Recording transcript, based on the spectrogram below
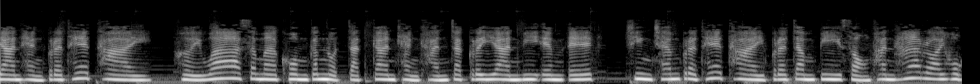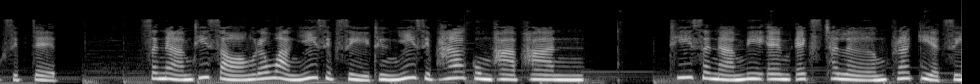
ยานแห่งประเทศไทย เผยว่าสมาคมกำหนดจัดการแข่งขันจักรยาน BMX ชิงแชมป์ประเทศไทยประจำปี 2567 สนามที่ 2 ระหว่าง 24-25 กุมภาพันธ์ ที่สนาม BMX เฉลิมพระเกียรติศรี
